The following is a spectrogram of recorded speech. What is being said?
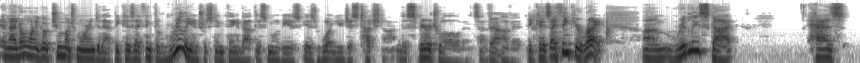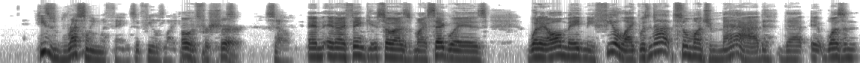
and I don't want to go too much more into that because I think the really interesting thing about this movie is, is what you just touched on, the spiritual elements of, Yeah. of it. Because I think you're right. Um, Ridley Scott has, he's wrestling with things, it feels like. Oh, for movies. sure. So, And and I think so. As my segue is, what it all made me feel like was not so much mad that it wasn't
